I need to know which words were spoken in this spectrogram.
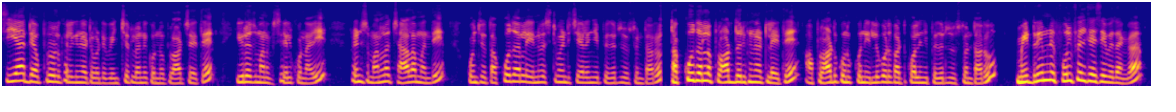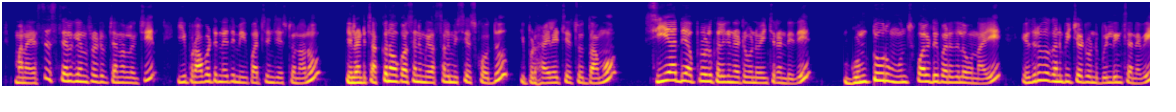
సిఆర్డి అప్రూవల్ కలిగినటువంటి వెంచర్లోని కొన్ని ప్లాట్స్ అయితే ఈరోజు మనకు సేల్కున్నాయి ఫ్రెండ్స్ మనలో చాలామంది కొంచెం తక్కువ ధరలో ఇన్వెస్ట్మెంట్ చేయాలని చెప్పి ఎదురు చూస్తుంటారు. తక్కువ ధరలో ప్లాట్ దొరికినట్లయితే ఆ ప్లాట్ కొనుక్కొని ఇల్లు కూడా కట్టుకోవాలని చెప్పి ఎదురు చూస్తుంటారు. మీ డ్రీమ్ని ఫుల్ఫిల్ చేసే విధంగా మన ఎస్ఎస్ తెలుగు ఇన్ఫర్టివ్ ఛానల్ నుంచి ఈ ప్రాపర్టీని అయితే మీకు పరిచయం చేస్తున్నాను. ఇలాంటి చక్కని అవకాశాన్ని మీరు అస్సలు మిస్ చేసుకోవద్దు. ఇప్పుడు హైలైట్ చేసి చూద్దాము. సిఆర్డి అప్రూవల్ కలిగినటువంటి వెంచర్ అండి ఇది. గుంటూరు మున్సిపాలిటీ పరిధిలో ఉన్నాయి. ఎదురుగా కనిపించేటువంటి బిల్డింగ్స్ అనేవి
